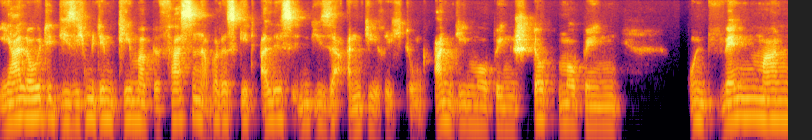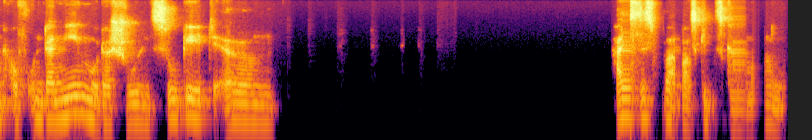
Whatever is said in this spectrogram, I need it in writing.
ja, Leute, die sich mit dem Thema befassen, aber das geht alles in diese Anti-Richtung. Anti-Mobbing, Stop-Mobbing. Und wenn man auf Unternehmen oder Schulen zugeht, ähm, heißt es, was gibt es gar nicht.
